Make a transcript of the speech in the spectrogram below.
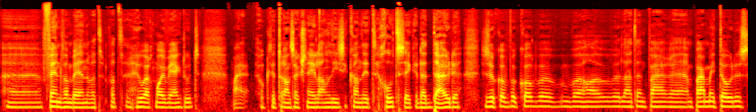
eh, fan van ben. Wat, wat heel erg mooi werk doet. Maar ook de transactionele analyse kan dit goed. Zeker dat duiden. Dus ook, we, we, laten een paar, een paar methodes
